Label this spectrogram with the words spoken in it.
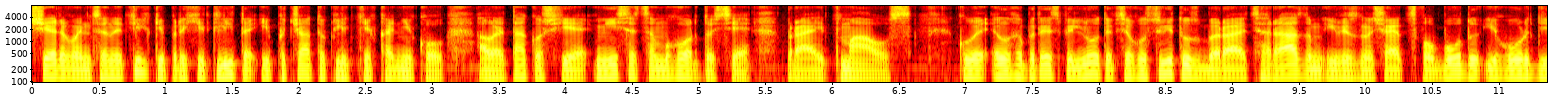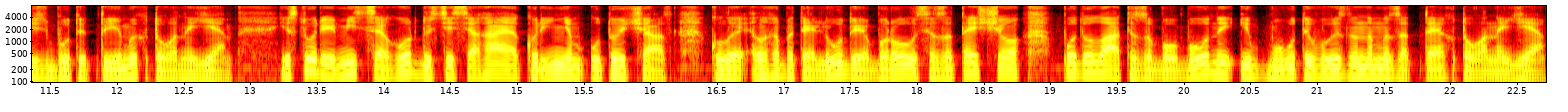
Червень це не тільки прихід літа і початок літніх канікул, але також є місяцем гордості Pride Mouse, коли ЛГБТ спільноти всього світу збираються разом і відзначають свободу і гордість бути тими, хто вони є. Історія місця гордості сягає корінням у той час, коли ЛГБТ люди боролися за те, що подолати забобони і бути визнаними за те, хто вони є.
